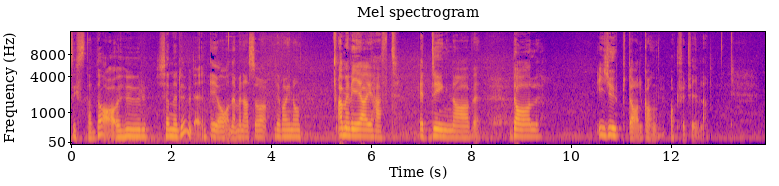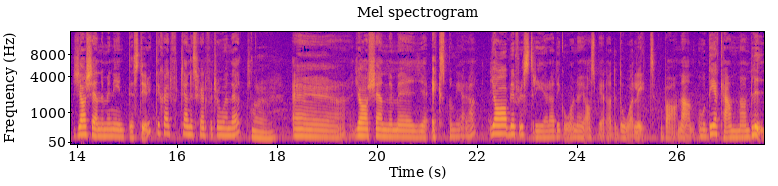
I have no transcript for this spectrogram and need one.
sista dag. Hur känner du dig? Ja, nej men alltså det var ju någon... Ja men vi har ju haft ett dygn av dal i djup dalgång och förtvivlan. Jag känner mig inte styrkt i själv, tennissjälvförtroendet. Eh, jag känner mig exponerad. Jag blev frustrerad igår när jag spelade dåligt på banan. Och det kan man bli.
